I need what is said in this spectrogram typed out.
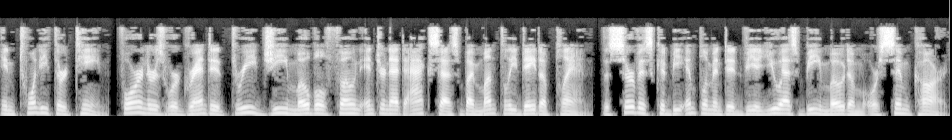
In 2013, foreigners were granted 3G mobile phone internet access by monthly data plan. The service could be implemented via USB modem or SIM card.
